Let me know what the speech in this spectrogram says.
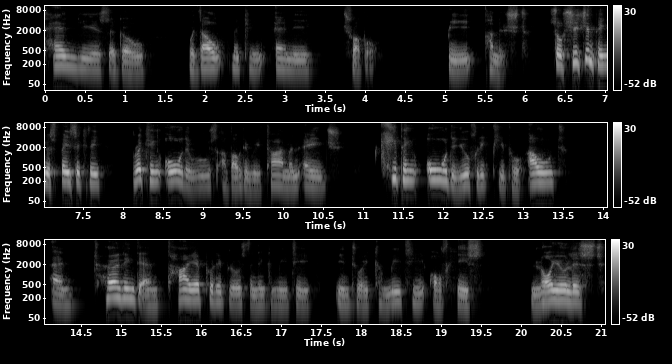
10 years ago without making any trouble, be punished. So Xi Jinping is basically breaking all the rules about the retirement age, keeping all the youth league people out, and turning the entire Politburo Standing Committee into a committee of his loyalist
